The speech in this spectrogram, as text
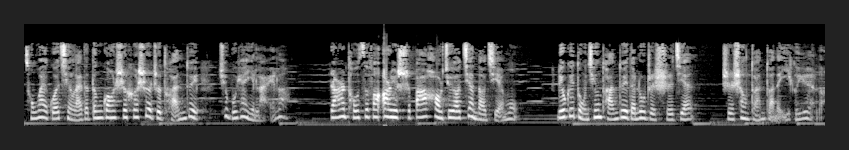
从外国请来的灯光师和摄制团队却不愿意来了。然而，投资方二月十八号就要见到节目，留给董卿团队的录制时间只剩短短的一个月了。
